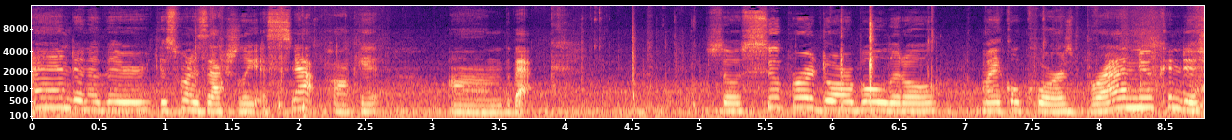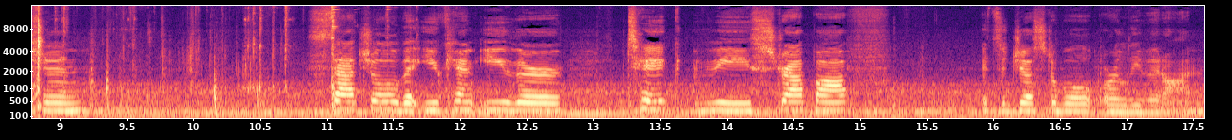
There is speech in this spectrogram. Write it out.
and another, this one is actually a snap pocket on the back. So super adorable little Michael Kors brand new condition satchel that you can either take the strap off, it's adjustable, or leave it on.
